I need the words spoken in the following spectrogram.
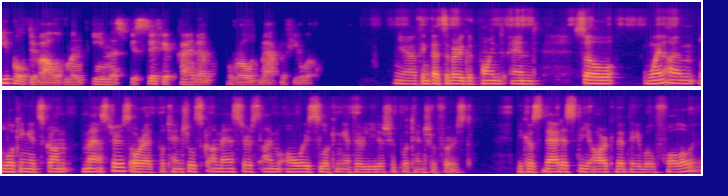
people development in a specific kind of roadmap, if you will? Yeah, I think that's a very good point. And so when I'm looking at Scrum Masters or at potential Scrum Masters, I'm always looking at their leadership potential first, because that is the arc that they will follow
